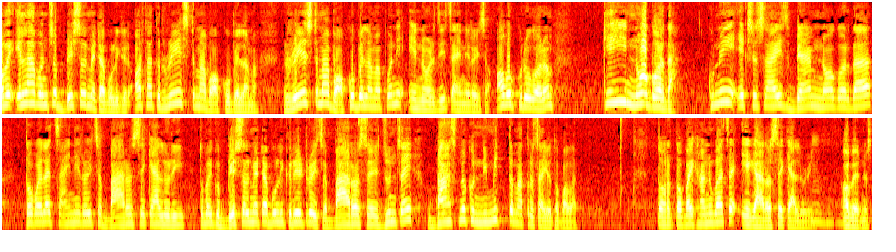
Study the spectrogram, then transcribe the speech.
अब यसलाई भन्छ बेसल मेटाबोलिक अर्थात् रेस्टमा भएको बेलामा। रेस्टमा भएको बेलामा पनि एनर्जी चाहिने रहेछ। अब कुरो गरौँ केही नगर्दा कुनै एक्सर्साइज व्यायाम नगर्दा तपाईँलाई चाहिने रहेछ बाह्र सय क्यालोरी तपाईँको बेसल मेटाबोलिक रेट रहेछ बाह्र सय जुन चाहिँ बाँच्नको निमित्त मात्र चाहियो तपाईँलाई। तर तपाईँ खानुभएको छ एघार सय क्यालोरी। अब हेर्नुहोस्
